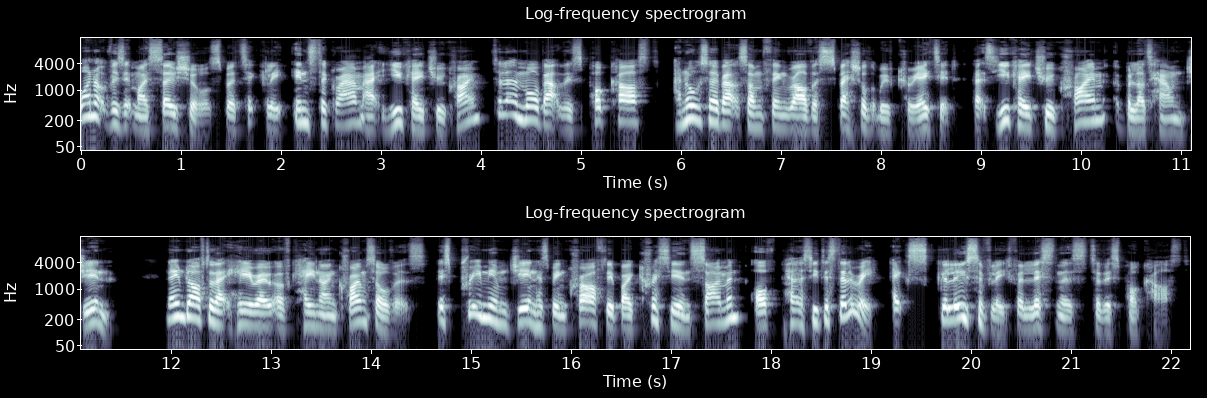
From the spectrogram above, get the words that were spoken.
why not visit my socials, particularly Instagram at UK True Crime, to learn more about this podcast and also about something rather special that we've created. That's UK True Crime Bloodhound Gin. Named after that hero of canine crime solvers, this premium gin has been crafted by Chrissy and Simon of Persie Distillery, exclusively for listeners to this podcast.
